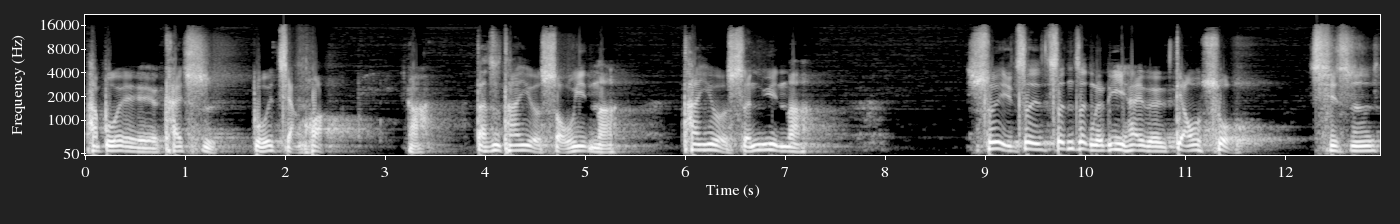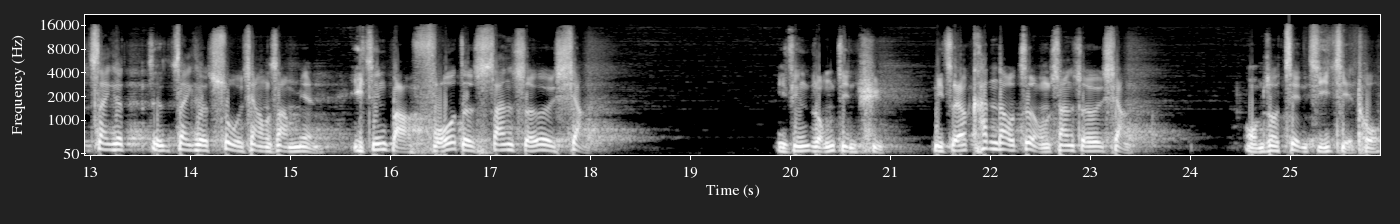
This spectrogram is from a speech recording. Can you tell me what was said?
他不会开示，不会讲话啊，但是他有手印呐，他又有神韵呐，所以这真正的厉害的雕塑，其实在一个在一个塑像上面，已经把佛的三十二相。已经融进去，你只要看到这种三十二相，我们说见即解脱，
